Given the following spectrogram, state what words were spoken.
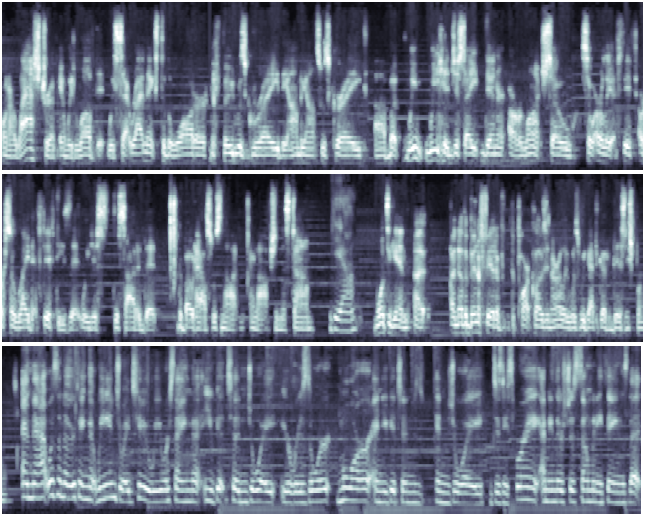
on our last trip, and we loved it. We sat right next to the water. The food was great. The ambiance was great. Uh, but we we had just ate dinner or lunch so so early at 50 or so late at 50s that we just decided that the boathouse was not an option this time Yeah. once again, uh, another benefit of the park closing early was we got to go to Disney Springs. And that was another thing that we enjoyed too. We were saying that you get to enjoy your resort more and you get to en- enjoy Disney Spring. I mean, there's just so many things that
